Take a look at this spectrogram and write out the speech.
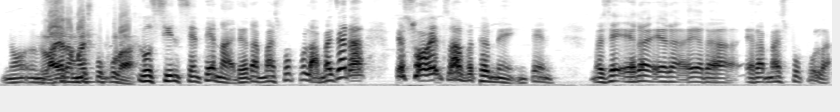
No, no Lá era mais popular. No Cine Centenário, era mais popular. Mas era, o pessoal entrava também, entende? Mas era, era, era, era mais popular.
